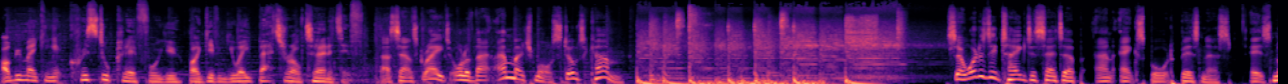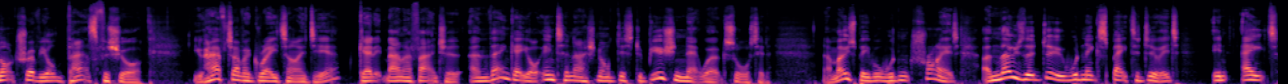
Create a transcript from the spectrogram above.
I'll be making it crystal clear for you by giving you a better alternative. That sounds great. All of that and much more still to come. So, what does it take to set up an export business? It's not trivial, that's for sure. You have to have a great idea, get it manufactured, and then get your international distribution network sorted. Now, most people wouldn't try it, and those that do wouldn't expect to do it in eight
